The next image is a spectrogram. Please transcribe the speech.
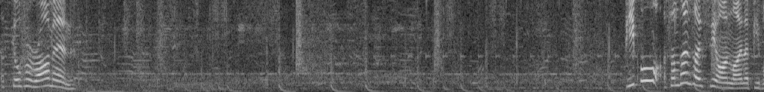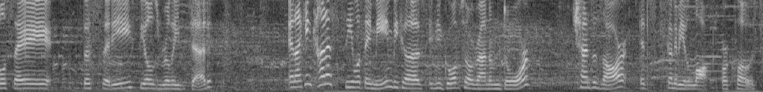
Let's go for ramen! People, sometimes I see online that people say the city feels really dead. And I can kind of see what they mean because if you go up to a random door, chances are it's gonna be locked or closed.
